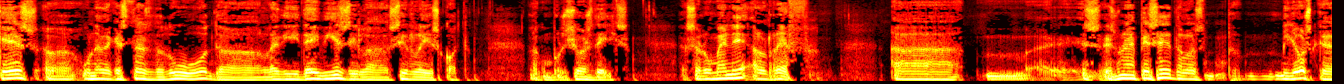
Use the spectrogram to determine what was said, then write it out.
que és uh, una d'aquestes de duo de l'Eddie Davis i la Shirley Scott. La composició és d'ells. S'anomena el Ref. Uh, és, és una peça de les millors que,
